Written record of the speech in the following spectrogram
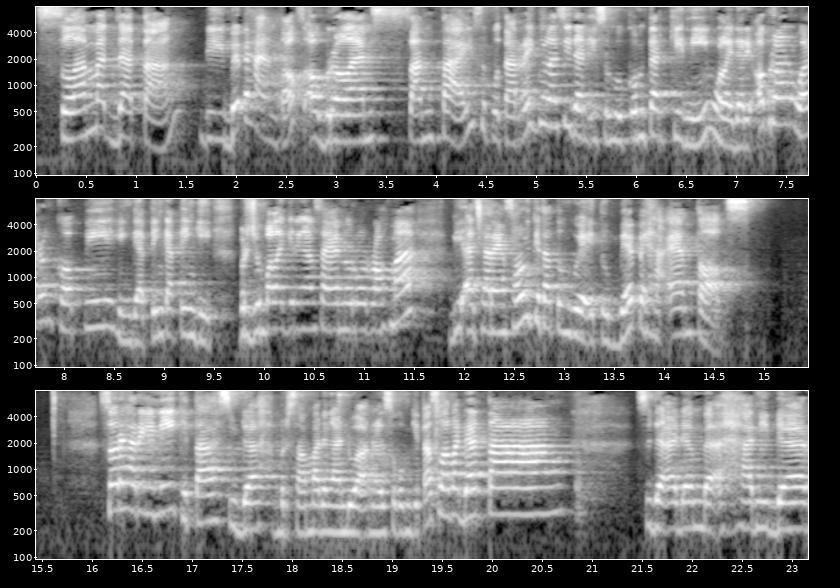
Selamat datang di BPHN Talks, obrolan santai seputar regulasi dan isu hukum terkini, mulai dari obrolan warung kopi hingga tingkat tinggi. Berjumpa lagi dengan saya Nurul Rohma di acara yang selalu kita tunggu yaitu BPHN Talks. Sore hari ini kita sudah bersama dengan dua analis hukum kita. Selamat datang. Sudah ada Mbak Hanidar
